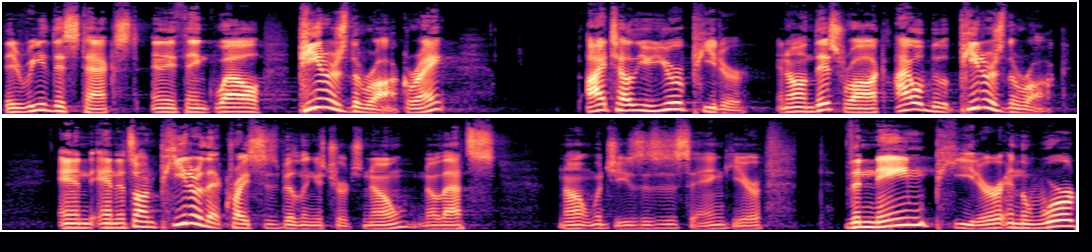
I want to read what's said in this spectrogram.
they read this text and they think, well, Peter's the rock, right? I tell you, you're Peter, and on this rock, I will build. Peter's the rock and, and it's on Peter that Christ is building his church. No, no, that's not what Jesus is saying here. The name Peter and the word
